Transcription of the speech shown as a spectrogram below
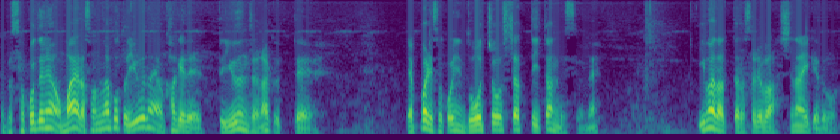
やっぱそこでね、お前らそんなこと言うなよ、陰でって言うんじゃなくって、やっぱりそこに同調しちゃっていたんですよね。今だったらそれはしないけど、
